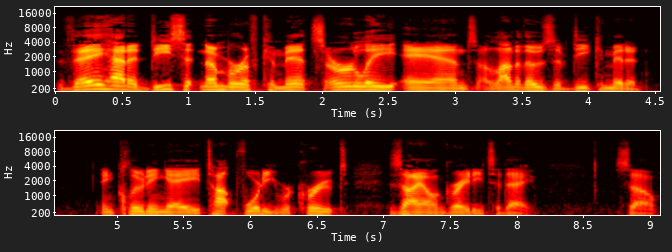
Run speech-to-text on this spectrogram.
they had a decent number of commits early and a lot of those have decommitted, including a top 40 recruit Zion Grady today. So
